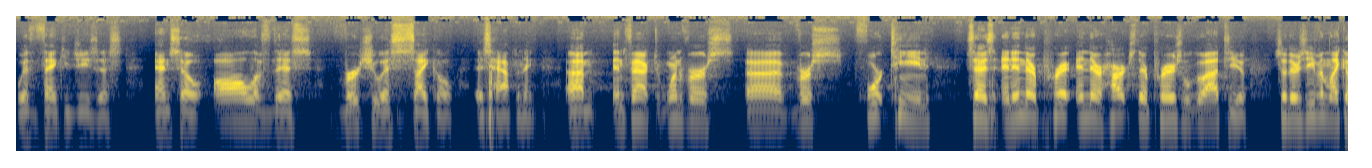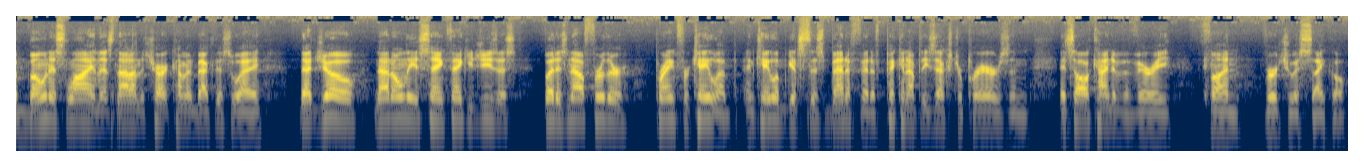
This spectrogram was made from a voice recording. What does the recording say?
with thank you, Jesus. And so all of this virtuous cycle is happening. Um, in fact, one verse, uh, verse 14 says, And in their, pra- in their hearts, their prayers will go out to you. So there's even like a bonus line that's not on the chart coming back this way that Joe not only is saying, Thank you, Jesus, but is now further praying for Caleb. And Caleb gets this benefit of picking up these extra prayers. And it's all kind of a very fun, virtuous cycle.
